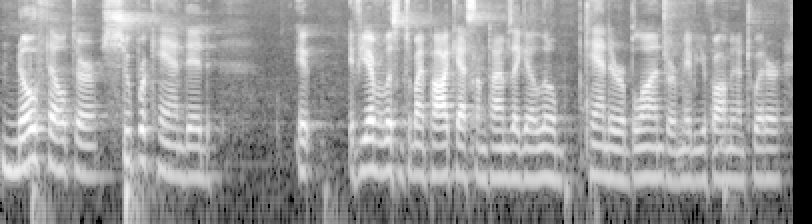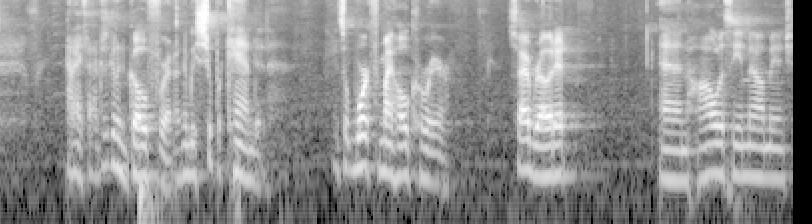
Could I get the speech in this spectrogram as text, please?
no filter, super candid. If, if you ever listen to my podcast, sometimes I get a little candid or blunt, or maybe you follow me on Twitter. And I said, I'm just going to go for it. I'm going to be super candid. It's a worked for my whole career. So I wrote it, and Hollis emailed me, and, she,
